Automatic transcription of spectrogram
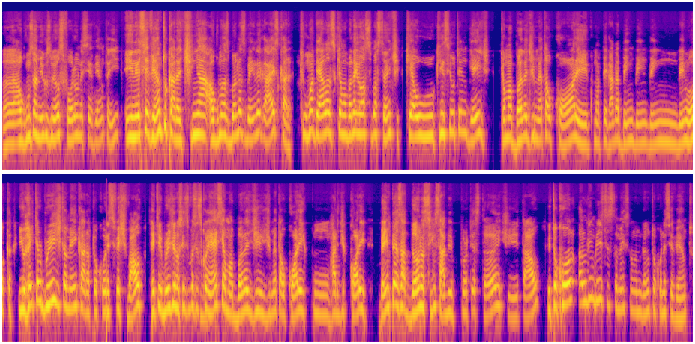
Uh, alguns amigos meus foram nesse evento aí. E nesse evento, cara, tinha algumas bandas bem legais, cara. Que uma delas, que é uma banda que eu gosto bastante, que é o Kinsington Gage que é uma banda de metalcore com uma pegada bem, bem, bem, bem louca. E o Hater Bridge também, cara, tocou nesse festival. Hater Bridge, não sei se vocês conhecem, é uma banda de, de metalcore com hardcore bem pesadão, assim, sabe? Protestante e tal. E tocou a Limbistas também, se não me engano, tocou nesse evento.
